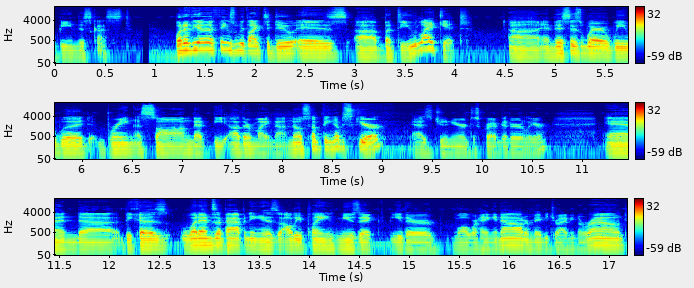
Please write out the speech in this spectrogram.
being discussed. One of the other things we'd like to do is uh, but do you like it? Uh, and this is where we would bring a song that the other might not know something obscure as junior described it earlier. And uh, because what ends up happening is i'll be playing music either while we're hanging out or maybe driving around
